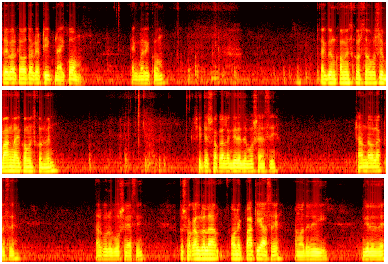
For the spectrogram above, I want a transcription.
তো এবার অত একটা টিপ নাই, কম। একবারে কম। একজন কমেন্টস করছে, অবশ্যই বাংলায় কমেন্টস করবেন। শীতের সকালে গ্যারেজে বসে আছি। ঠান্ডাও লাগতেছে। তারপরে বসে আছি। তো সকালবেলা অনেক পার্টি আছে আমাদের এই গ্যারেজে।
